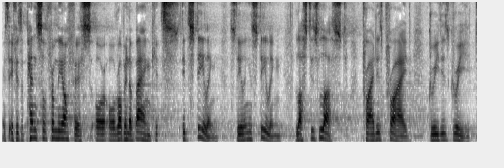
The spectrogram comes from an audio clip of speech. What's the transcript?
If it's a pencil from the office or, or robbing a bank, it's, it's stealing. Stealing is stealing. Lust is lust. Pride is pride. Greed is greed.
